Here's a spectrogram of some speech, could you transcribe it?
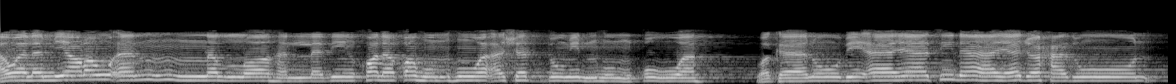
أولم يروا أن الله الذي خلقهم هو أشد منهم قوة وكانوا بآياتنا يجحدون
